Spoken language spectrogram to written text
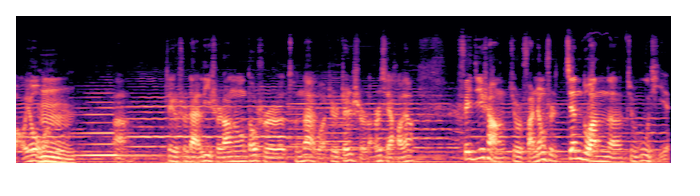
保佑嘛。嗯，啊，这个是在历史当中都是存在过，这是真实的，而且好像飞机上就是反正是尖端的就物体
